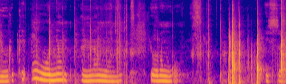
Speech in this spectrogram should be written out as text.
요렇게 이 원형 말랑 원형 요런 거 있어요.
